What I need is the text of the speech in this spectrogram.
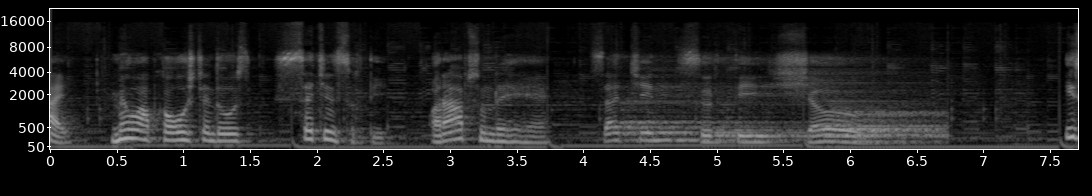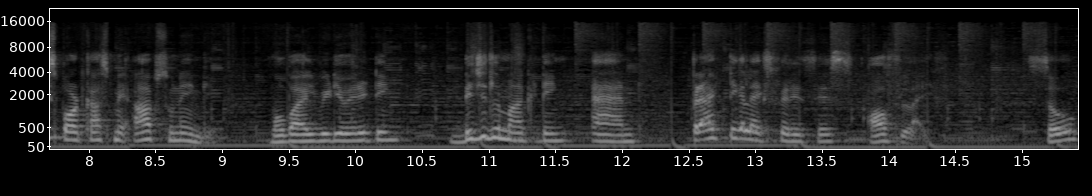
hi. मैं हूँ आपका होस्ट एंड दोस्त सचिन सुरती और आप सुन रहे हैं सचिन सुरती शो इस पॉडकास्ट में आप सुनेंगे mobile video editing digital marketing and practical experiences of life so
